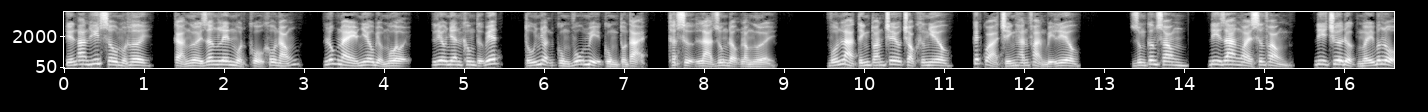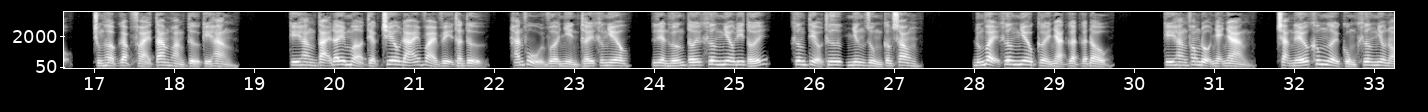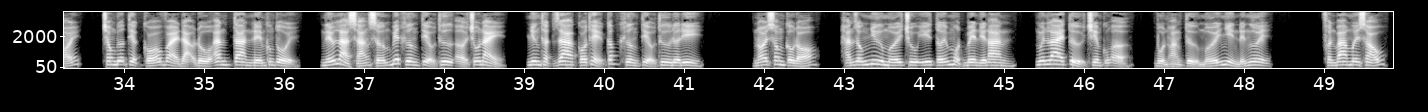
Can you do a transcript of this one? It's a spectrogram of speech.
Yến An hít sâu một hơi, cả người dâng lên một cổ khô nóng, lúc này nhiêu biểu muội, liêu nhân không tự biết, tú nhuận cùng vũ mị cùng tồn tại, thật sự là rung động lòng người. Vốn là tính toán trêu chọc Khương Nhiêu, kết quả chính hắn phản bị liêu. Dùng cơm xong, đi ra ngoài sương phòng, đi chưa được mấy bước lộ, trùng hợp gặp phải tam hoàng tử Kỳ Hằng. Kỳ Hằng tại đây mở tiệc chiêu đãi vài vị thần tử, hắn phủ vừa nhìn thấy Khương Nhiêu, liền hướng tới Khương Nhiêu đi tới, Khương tiểu thư nhưng dùng cơm xong. Đúng vậy Khương Nhiêu cười nhạt gật gật đầu. Kỳ Hằng phong độ nhẹ nhàng, chẳng nếu không người cùng Khương Nhiêu nói, trong bữa tiệc có vài đạo đồ ăn tan nếm không tồi, nếu là sáng sớm biết Khương tiểu thư ở chỗ này, nhưng thật ra có thể cấp Khương tiểu thư đưa đi. Nói xong câu đó, hắn giống như mới chú ý tới một bên Yến An, nguyên lai tử chiêm cũng ở, buồn hoàng tử mới nhìn đến ngươi. Phần 36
